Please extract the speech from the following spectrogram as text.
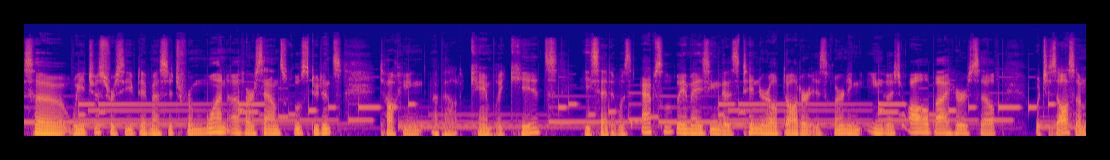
So, we just received a message from one of our Sound School students talking about Cambly Kids. He said it was absolutely amazing that his 10 year old daughter is learning English all by herself, which is awesome.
